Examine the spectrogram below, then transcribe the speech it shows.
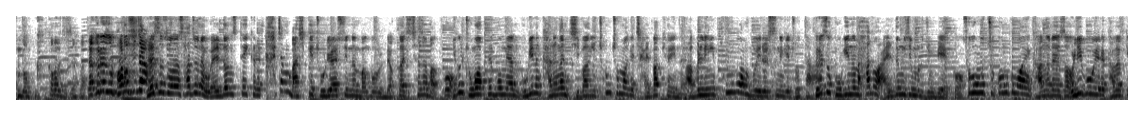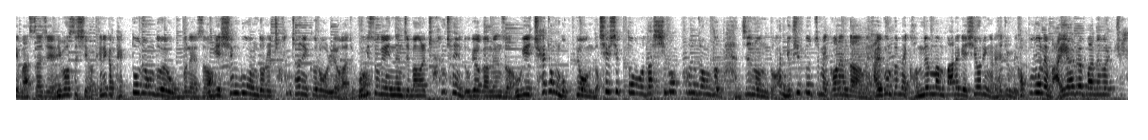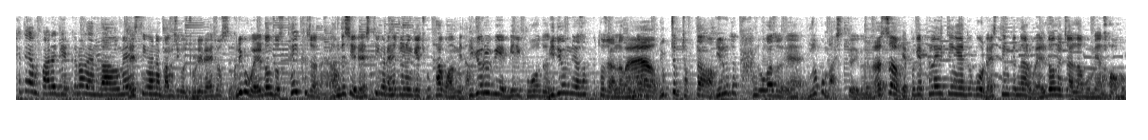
너무 가까워지잖아. 자 그래서 바로 시작! 그래서 저는 사전에 웰던 스테이크를 가장 맛있게 조리할 수 있는 방법을 몇 가지 찾아봤고 이걸 종합해보면 고기는 가능한 지방이 촘촘하게 잘 박혀있는 마블링이 풍부한 부위를 쓰는 게 좋다. 그래서 고기는 한우 알등심으로 준비했고 소금 후추 꼼꼼하게 간을 해서 올리브 오일에 가볍게 마사지해 리버스 시어링. 그러니까 100도 정도의 오븐에서 고기의 신부 온도를 천천히 끌어올려가지고 고기 속에 있는 지방을 천천히 녹여가면서 고기의 최종 목표 온도 70도보다 15% 정도 낮은 온도 한 60도쯤에 꺼낸 다음에 달군 뺨의 겉면만 빠르게 시어링을 해줍니다. 겉부분에 마이야르 반응을 최대한 빠르게 끌어낸 다음에 레스팅하는 방식으로 조리를 해줬어요 그리고 웰던도 스테이크잖아요 반드시 레스팅을 해주는 게 좋다고 합니다 비교를 위해 미리 구워둔 미디움 녀석부터 잘라보면. 육즙 적당함 기름도 다 녹아서 예, 무조건 맛있죠 이거는 Awesome. 예쁘게 플레이팅 해두고 레스팅 끝날 웰던을 잘라보면 어우,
